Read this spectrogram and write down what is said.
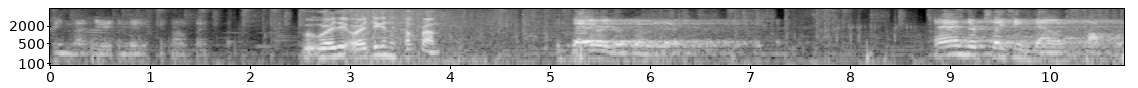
Pretty much, you're in the conflict. Wh- Where are they? Where are they gonna come from? The barrier's over there. And they're placing down copper.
